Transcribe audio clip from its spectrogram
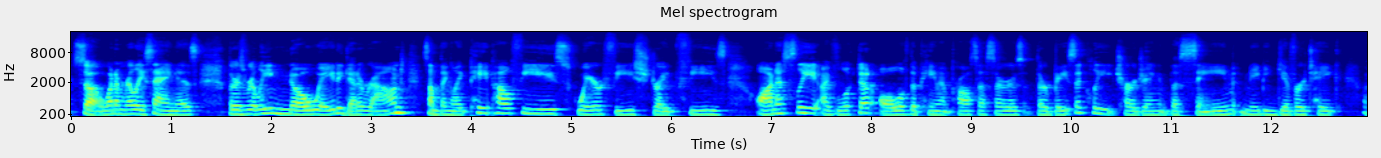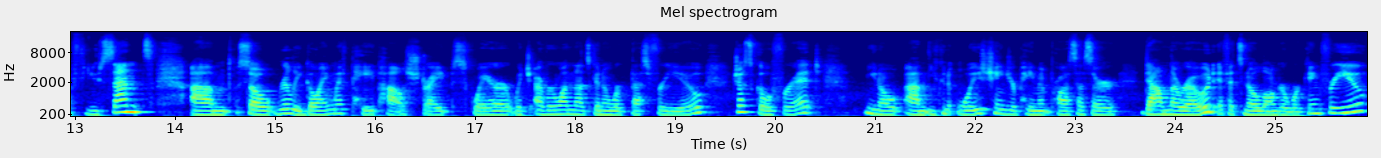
So, what I'm really saying is there's really no way to get around something like PayPal fees, Square fees, Stripe fees. Honestly, I've looked at all of the payment processors. They're basically charging the same, maybe give or take a few cents. Um, so, really going with PayPal, Stripe, Square, whichever one that's going to work best for you, just go for it you know, um, you can always change your payment processor down the road if it's no longer working for you.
